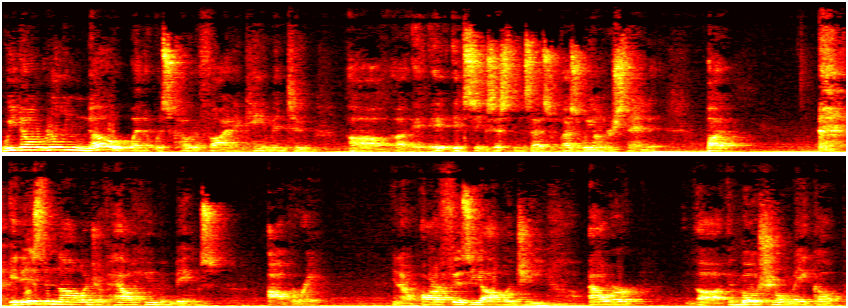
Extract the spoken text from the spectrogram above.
we don't really know when it was codified and came into uh, uh, its existence as, as we understand it but it is the knowledge of how human beings operate you know our physiology our uh, emotional makeup,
